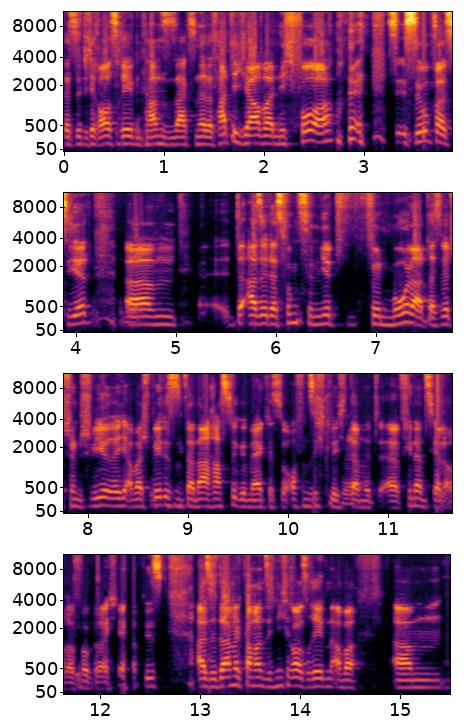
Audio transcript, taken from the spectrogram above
dass du dich rausreden kannst und sagst, na, das hatte ich ja aber nicht vor. es ist so passiert. Ähm, d- also das funktioniert für einen Monat, das wird schon schwierig, aber spätestens danach hast du gemerkt, dass du offensichtlich Ja. damit äh, finanziell auch erfolgreich bist. Also damit kann man sich nicht rausreden, aber ähm,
